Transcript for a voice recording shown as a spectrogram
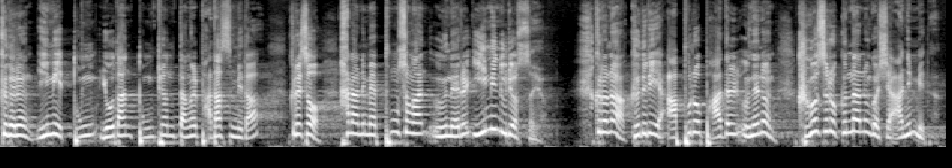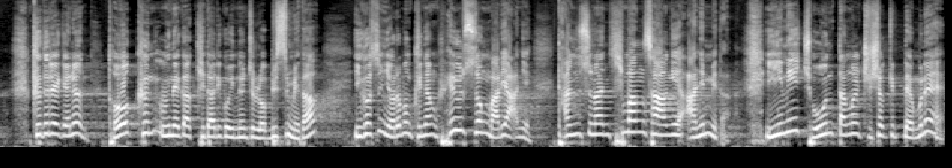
그들은 이미 동, 요단 동편 땅을 받았습니다. 그래서 하나님의 풍성한 은혜를 이미 누렸어요. 그러나 그들이 앞으로 받을 은혜는 그것으로 끝나는 것이 아닙니다. 그들에게는 더 큰 은혜가 기다리고 있는 줄로 믿습니다. 이것은 여러분 그냥 회유성 말이 아니 단순한 희망사항이 아닙니다. 이미 좋은 땅을 주셨기 때문에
